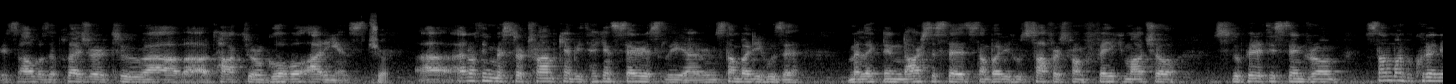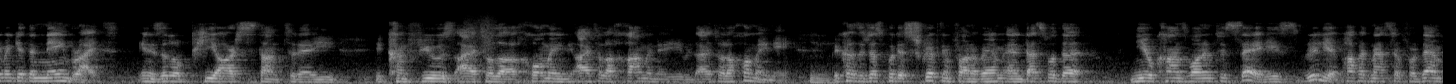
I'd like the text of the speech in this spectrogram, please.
It's always a pleasure to uh, uh, talk to your global audience. Sure. Uh, I don't think Mr. Trump can be taken seriously. I mean, somebody who's a malignant narcissist, somebody who suffers from fake macho stupidity syndrome, someone who couldn't even get the name right in his little PR stunt today. He, he confused Ayatollah Khomeini, Ayatollah Khamenei with Ayatollah Khomeini mm. because they just put a script in front of him, and that's what the neocons want him to say. He's really a puppet master for them,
